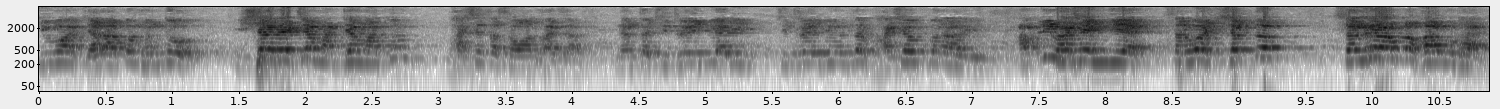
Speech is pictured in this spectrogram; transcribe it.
किंवा ज्याला आपण म्हणतो इशाऱ्याच्या माध्यमातून भाषेचा संवाद व्हायचा. नंतर चित्रलिपी आली चित्रलिपीनंतर भाषा उत्पन्न आली आपली भाषा हिंदी आहे. सर्वात शब्द संग्रह आपला फार मोठा आहे.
